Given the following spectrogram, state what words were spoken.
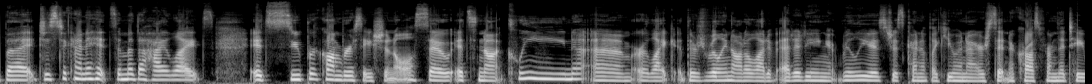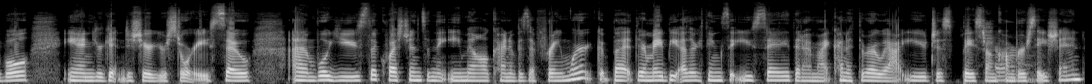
but just to kind of hit some of the highlights, it's super conversational. So it's not clean um, or like there's really not a lot of editing. It really is just kind of like you and I are sitting across from the table and you're getting to share your story. So um, we'll use the questions in the email kind of as a framework, but there may be other things that you say that I might kind of throw at you just based on conversation.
